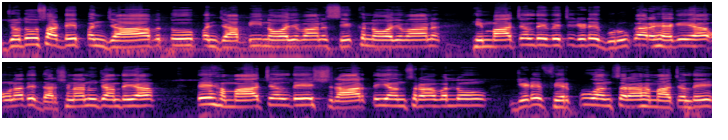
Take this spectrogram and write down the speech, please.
ਜਦੋਂ ਸਾਡੇ ਪੰਜਾਬ ਤੋਂ ਪੰਜਾਬੀ ਨੌਜਵਾਨ, ਸਿੱਖ ਨੌਜਵਾਨ ਹਿਮਾਚਲ ਦੇ ਵਿੱਚ ਜਿਹੜੇ ਗੁਰੂ ਘਰ ਹੈਗੇ ਆ, ਉਹਨਾਂ ਦੇ ਦਰਸ਼ਨਾਂ ਨੂੰ ਜਾਂਦੇ ਆ ਤੇ ਹਿਮਾਚਲ ਦੇ ਸ਼ਰਾਰਤੀ ਅਨਸਰਾਂ ਵੱਲੋਂ ਜਿਹੜੇ ਫਿਰਕੂ ਅਨਸਰ ਆ ਹਿਮਾਚਲ ਦੇ,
